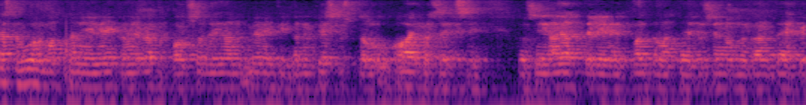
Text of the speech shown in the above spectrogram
tästä huolimatta niin eikö joka tapauksessa ihan mielenkiintoinen keskustelu aikaiseksi. Tosin ajattelin, että välttämättä ei tosiaan kannata ehkä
